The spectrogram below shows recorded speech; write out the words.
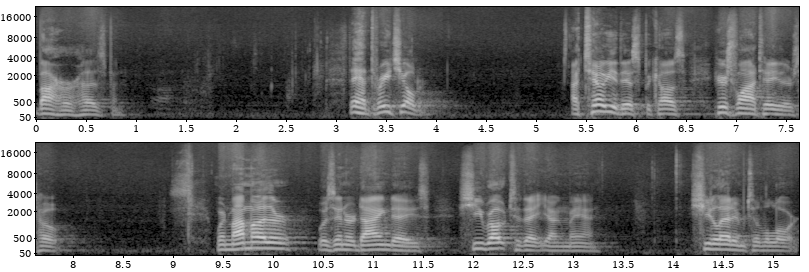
by her husband. They had three children. I tell you this because here's why I tell you there's hope. When my mother was in her dying days, she wrote to that young man. She led him to the Lord.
